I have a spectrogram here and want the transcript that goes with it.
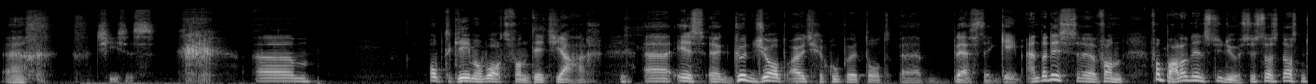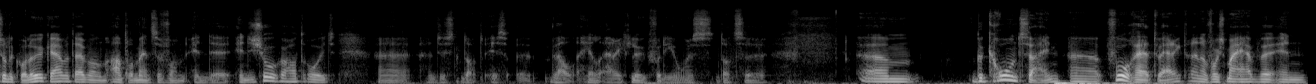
eh, Jesus. Ehm, op de Game Awards van dit jaar eh, is eh, Good Job uitgeroepen tot eh, beste game. En dat is van, van Paladin Studios. Dus dat is, natuurlijk wel leuk, hè? want hebben we een aantal mensen van in de, in de show gehad ooit. Dus dat is wel heel erg leuk voor de jongens dat ze ehm, bekroond zijn voor het werk. En volgens mij hebben we in,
